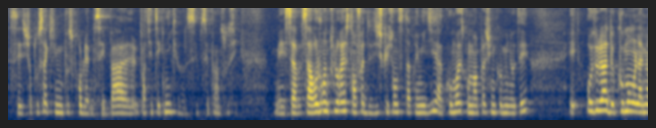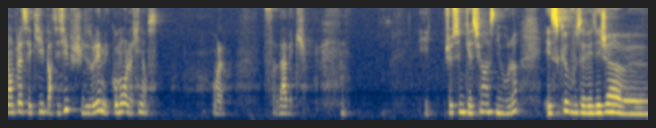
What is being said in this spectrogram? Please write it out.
C'est surtout ça qui me pose problème. C'est pas la partie technique, c'est pas un souci. Mais ça, rejoint tout le reste en fait des discussions de cet après-midi à comment est-ce qu'on met en place une communauté et au-delà de comment on la met en place et qui y participe, je suis désolée, mais comment on la finance. Voilà, ça va avec. Juste une question à ce niveau-là. Est-ce que vous avez déjà euh,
